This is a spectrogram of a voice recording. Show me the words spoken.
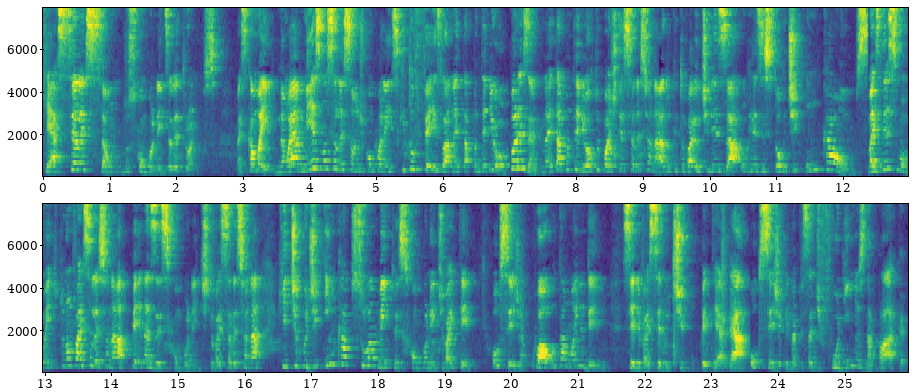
que é a seleção dos componentes eletrônicos. Mas calma aí, não é a mesma seleção de componentes que tu fez lá na etapa anterior. Por exemplo, na etapa anterior tu pode ter selecionado que tu vai utilizar um resistor de 1k ohms. Mas nesse momento tu não vai selecionar apenas esse componente, tu vai selecionar que tipo de encapsulamento esse componente vai ter. Ou seja, qual o tamanho dele. Se ele vai ser do tipo PTH, ou seja, que ele vai precisar de furinhos na placa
